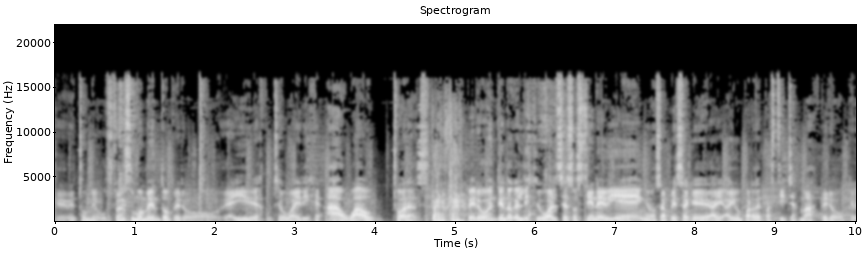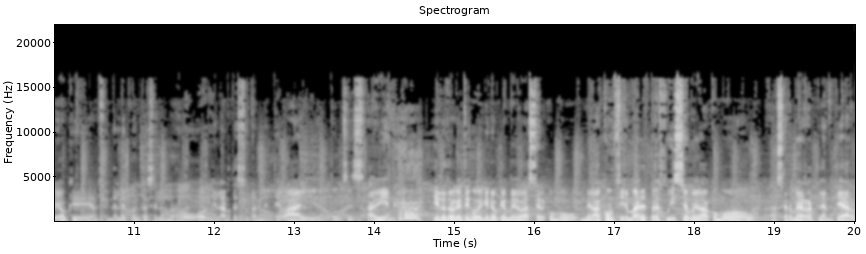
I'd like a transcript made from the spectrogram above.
que de hecho me gustó en su momento, pero de ahí escuché Wire y dije, ah, wow, choras. Claro, claro. Pero entiendo que el disco igual se sostiene bien, o sea, pese a que hay, hay un par de pastiches más, pero creo que al final de cuentas el robo en el arte es totalmente válido, entonces está bien. Y el otro que tengo que creo que me va a hacer como, me va a confirmar el prejuicio, me va a como hacerme replantear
